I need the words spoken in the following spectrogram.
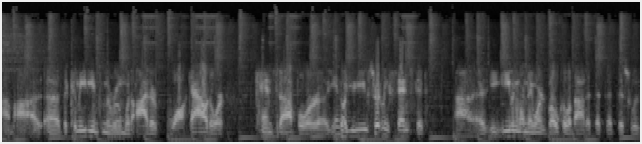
um, uh, uh, the comedians in the room would either walk out or tense up, or uh, you know, you, you certainly sensed it even when they weren't vocal about it, that, that this was,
